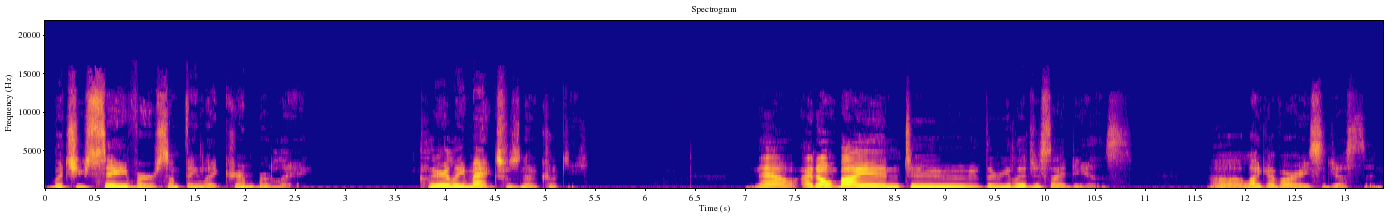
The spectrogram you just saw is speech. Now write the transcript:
but you savor something like creme brulee. Clearly, Max was no cookie. Now, I don't buy into the religious ideas, uh, like I've already suggested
